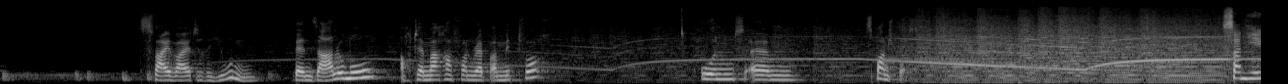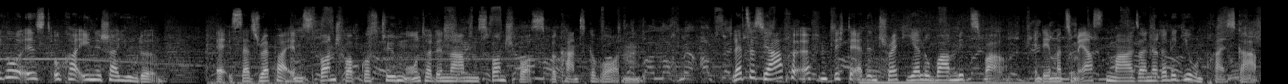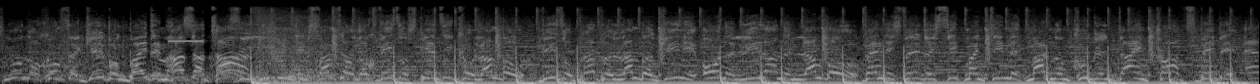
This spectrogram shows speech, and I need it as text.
zwei weitere Juden. Ben Salomo, auch der Macher von Rap am Mittwoch. Und ähm, SpongeBob. San Diego ist ukrainischer Jude. Er ist als Rapper im SpongeBob-Kostüm unter dem Namen SpongeBoss bekannt geworden. Letztes Jahr veröffentlichte er den Track Yellow Bar Mitzvah, in dem er zum ersten Mal seine Religion preisgab.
